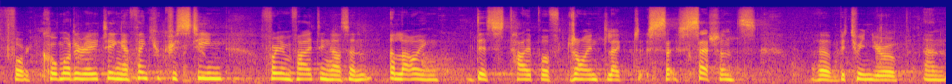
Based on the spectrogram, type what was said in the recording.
for co moderating, and thank you, Christine, for inviting us and allowing this type of joint sessions uh, between Europe and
